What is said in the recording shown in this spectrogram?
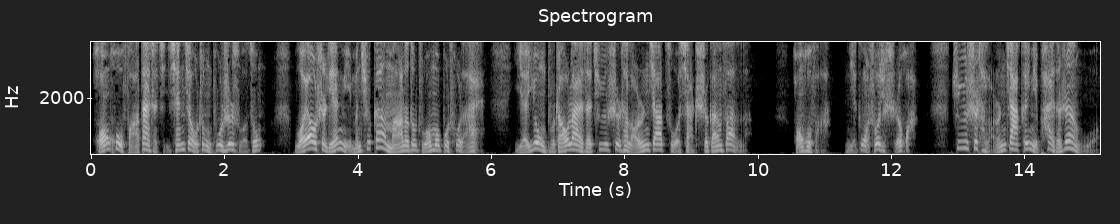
黄护法带着几千教众不知所踪，我要是连你们去干嘛了都琢磨不出来，也用不着赖在居士他老人家坐下吃干饭了。黄护法。你跟我说句实话，居士他老人家给你派的任务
